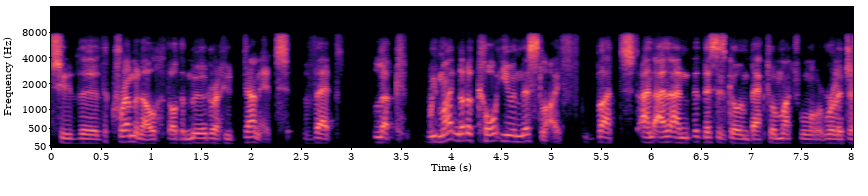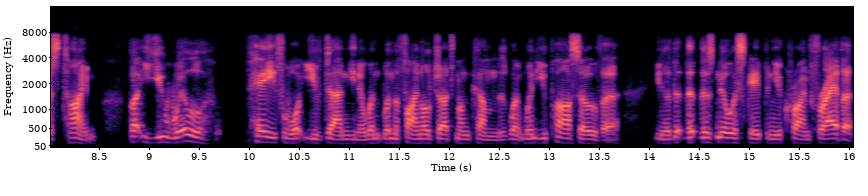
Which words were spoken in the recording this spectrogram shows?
to the, the criminal or the murderer who'd done it that look, we might not have caught you in this life, but and, and, and this is going back to a much more religious time, but you will pay for what you've done. You know, when, when the final judgment comes, when, when you pass over, you know, th- th- there's no escaping your crime forever.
